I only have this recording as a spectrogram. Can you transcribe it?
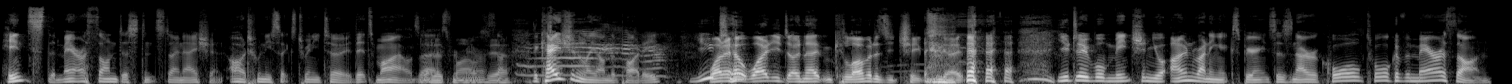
Hence the marathon distance donation. Oh, 26, 22. That's miles. That eh, is for a miles, marathon. Occasionally on the potty, Why don't, why don't you donate in kilometres, you cheapskate? YouTube will mention your own running experiences, and I recall talk of a marathon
